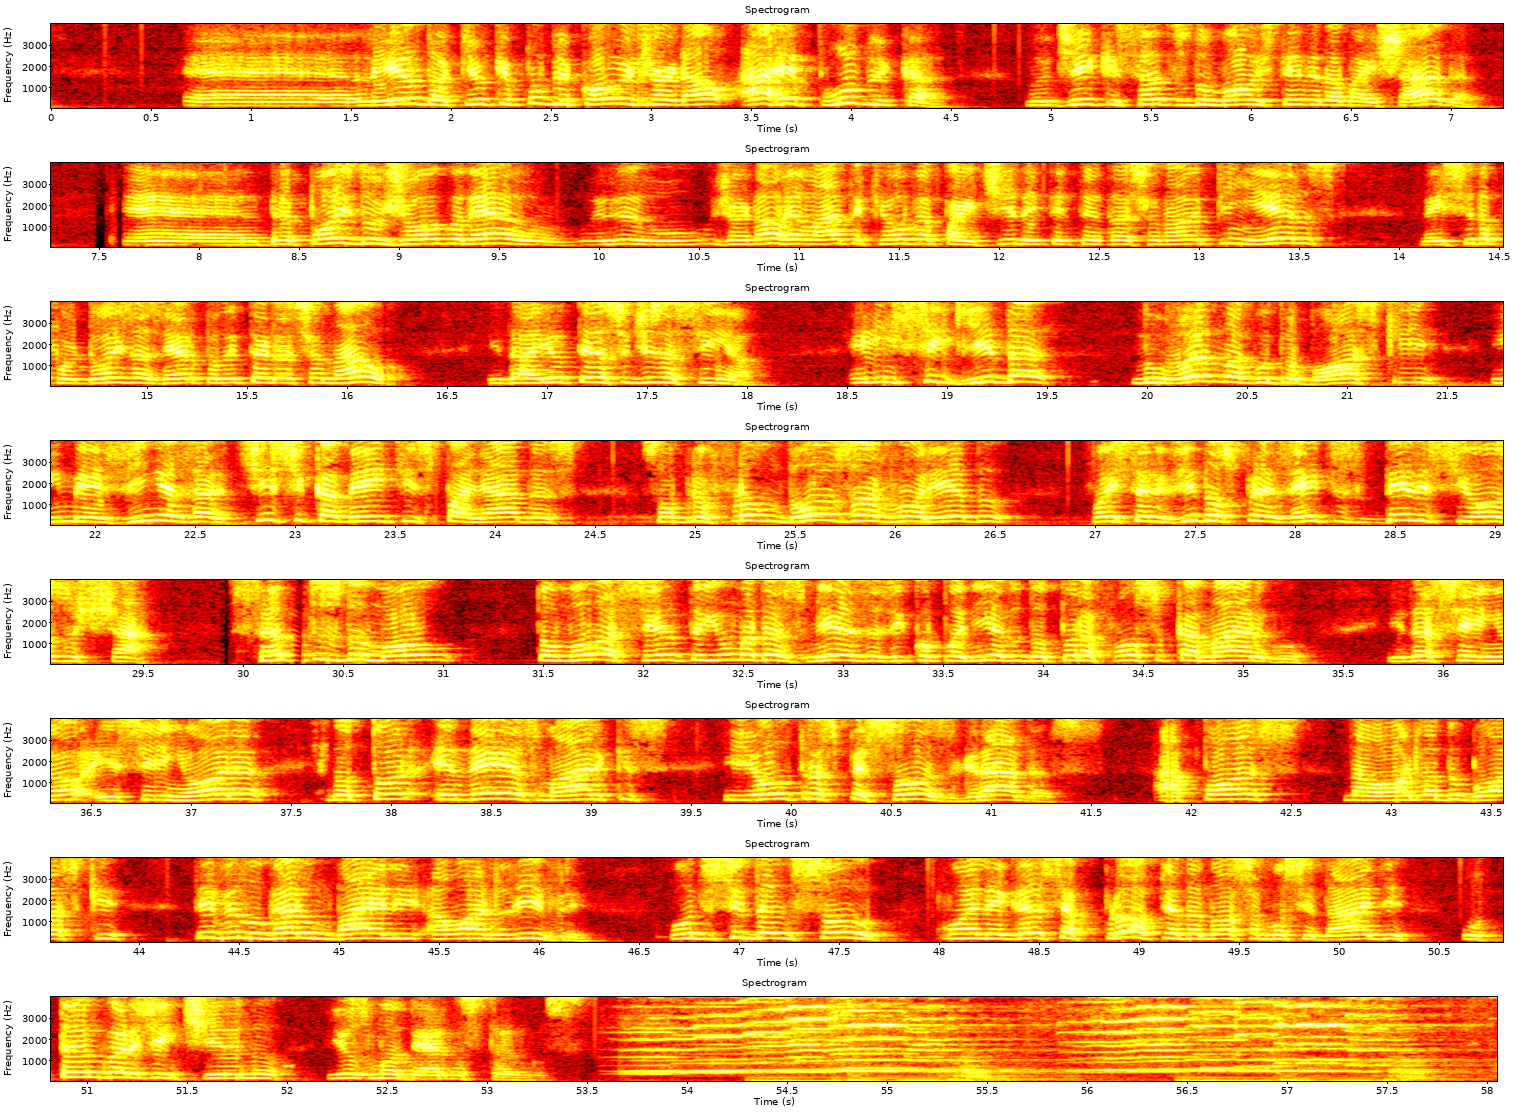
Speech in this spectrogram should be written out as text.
é, lendo aqui o que publicou o jornal A República no dia que Santos Dumont esteve na Baixada. É, depois do jogo, né, o, o, jornal relata que houve a partida entre Internacional e Pinheiros, vencida por 2 a 0 pelo Internacional. E daí o texto diz assim, ó: em seguida, no âmago do bosque, em mesinhas artisticamente espalhadas sobre o frondoso arvoredo, foi servido aos presentes delicioso chá. Santos Dumont tomou assento em uma das mesas em companhia do Dr. Afonso Camargo e da senhora, e senhora Dr. Enéas Marques e outras pessoas gradas. Após, na orla do bosque, teve lugar um baile ao ar livre, onde se dançou com a elegância própria da nossa mocidade o tango argentino e os modernos tangos.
